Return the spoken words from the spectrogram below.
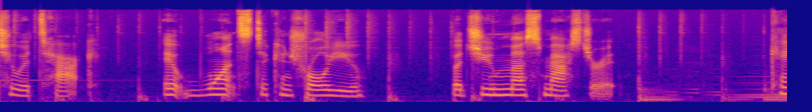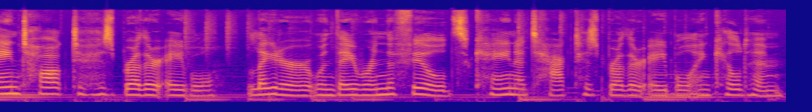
to attack. It wants to control you, but you must master it. Cain talked to his brother Abel. Later, when they were in the fields, Cain attacked his brother Abel and killed him.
